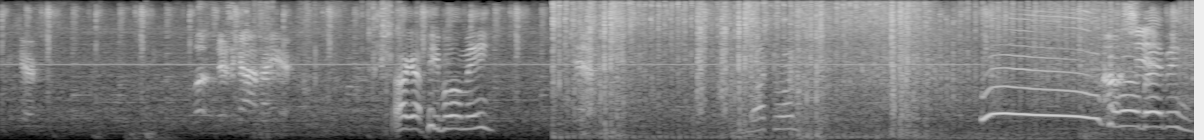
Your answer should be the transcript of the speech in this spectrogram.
Be careful. Look, there's a guy right here. I got people on me. Knocked one. Woo! Come Oh, on, shit. baby.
